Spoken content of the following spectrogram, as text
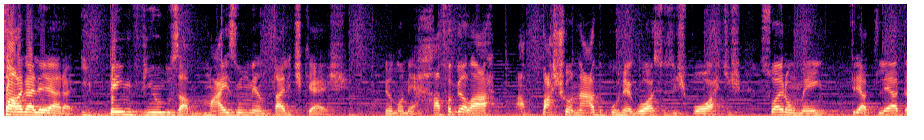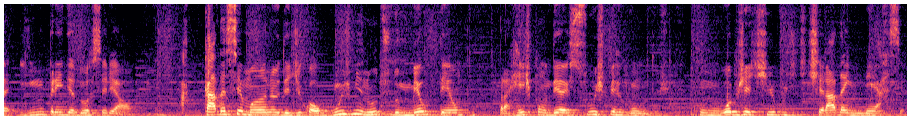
Fala galera e bem-vindos a mais um Mentality Cash. Meu nome é Rafa Velar, apaixonado por negócios e esportes, sou Ironman, triatleta e empreendedor serial. A cada semana eu dedico alguns minutos do meu tempo para responder as suas perguntas, com o objetivo de te tirar da inércia,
